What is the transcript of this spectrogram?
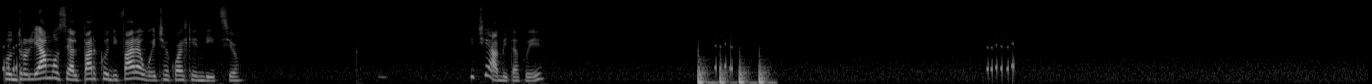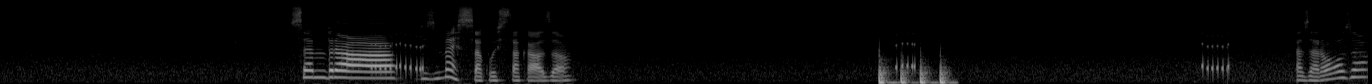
Controlliamo se al parco di Faraway c'è qualche indizio. Chi ci abita qui? Sembra dismessa questa casa. Casa rosa.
